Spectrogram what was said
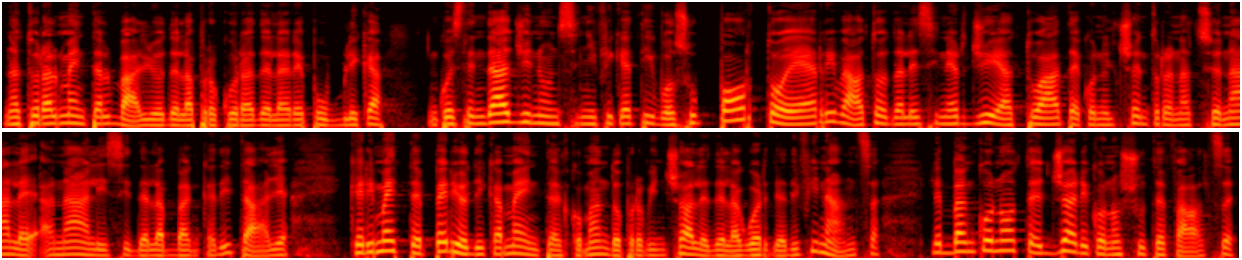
naturalmente al vaglio della Procura della Repubblica. In queste indagini un significativo supporto è arrivato dalle sinergie attuate con il Centro Nazionale Analisi della Banca d'Italia, che rimette periodicamente al Comando Provinciale della Guardia di Finanza le banconote già riconosciute false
